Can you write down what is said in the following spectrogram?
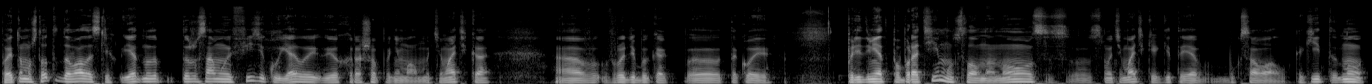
Поэтому что-то давалось легко. Я, ну, ту же самую физику, я ее хорошо понимал. Математика в- вроде бы как э, такой предмет побратим, условно, но с, с- математикой где-то я буксовал. Какие-то, ну,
